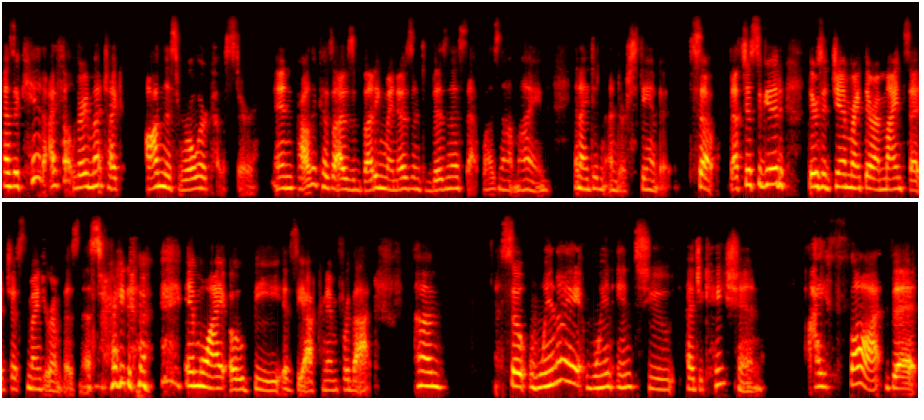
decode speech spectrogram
As a kid, I felt very much like on this roller coaster. And probably because I was butting my nose into business that was not mine and I didn't understand it. So that's just a good, there's a gem right there on mindset. Just mind your own business, right? MYOB is the acronym for that. Um, so when I went into education, I thought that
